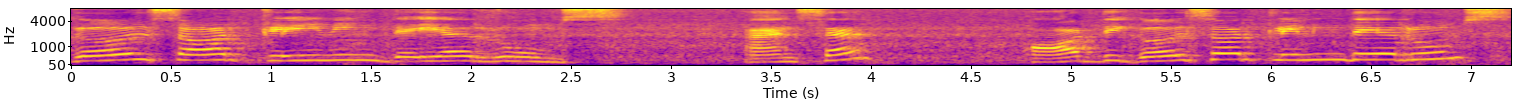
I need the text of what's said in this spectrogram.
girls are cleaning their rooms. Answer are the girls are cleaning their rooms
